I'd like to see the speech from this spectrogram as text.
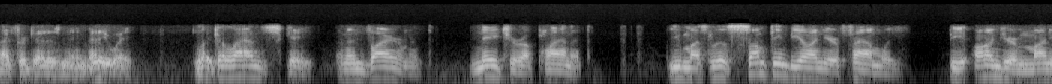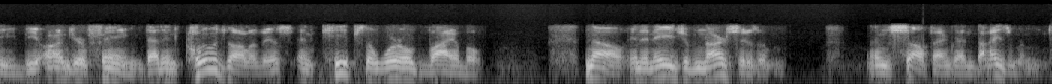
I forget his name. Anyway, like a landscape, an environment, nature, a planet. You must live something beyond your family, beyond your money, beyond your fame, that includes all of this and keeps the world viable. Now, in an age of narcissism and self aggrandizement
